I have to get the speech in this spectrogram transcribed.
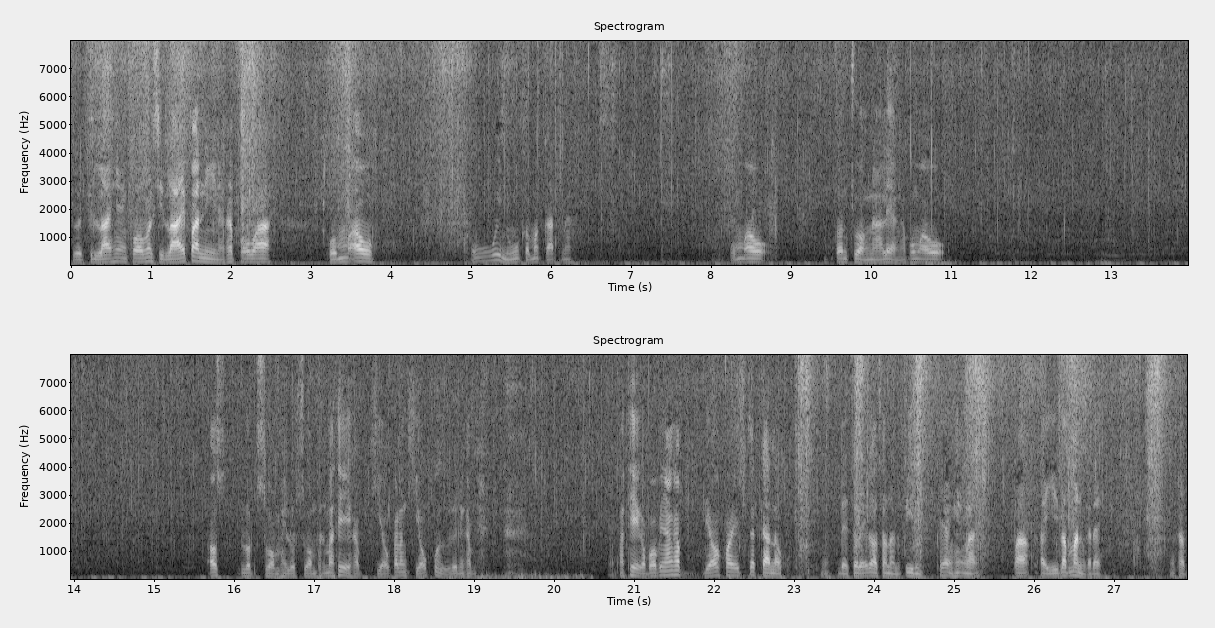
เกิดขึ้นหลายแห้งพอมันสิหลายป้านนี้นะครับ เพราะว่าผมเอาโอ้ยหนูกับมากัดนะ ผมเอาตอนช่วงหนาแรงนะผมเอา เอารถสวมให้รถสวมเพิ่นมาเทครับเขียวกำลังเขียวปื้อเลยนะครับมาเทกับบอเป็นยังครับ เดี๋ยวคอยจัดการเอาเด็ดตัวเล็กก็เอาสนันปีนแพงแห้งไร ปลาไอ้รับมันก็ได้นะครับ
